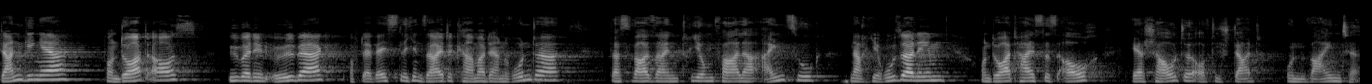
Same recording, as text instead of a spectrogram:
Dann ging er von dort aus über den Ölberg, auf der westlichen Seite kam er dann runter das war sein triumphaler Einzug nach Jerusalem. Und dort heißt es auch, er schaute auf die Stadt und weinte.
